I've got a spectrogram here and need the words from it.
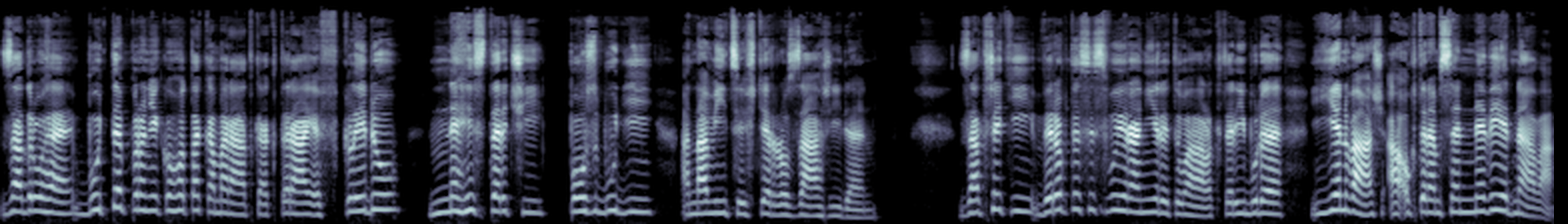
Za druhé, buďte pro někoho ta kamarádka, která je v klidu, nehysterčí, pozbudí a navíc ještě rozzáří den. Za třetí, vyrobte si svůj ranní rituál, který bude jen váš a o kterém se nevyjednává.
